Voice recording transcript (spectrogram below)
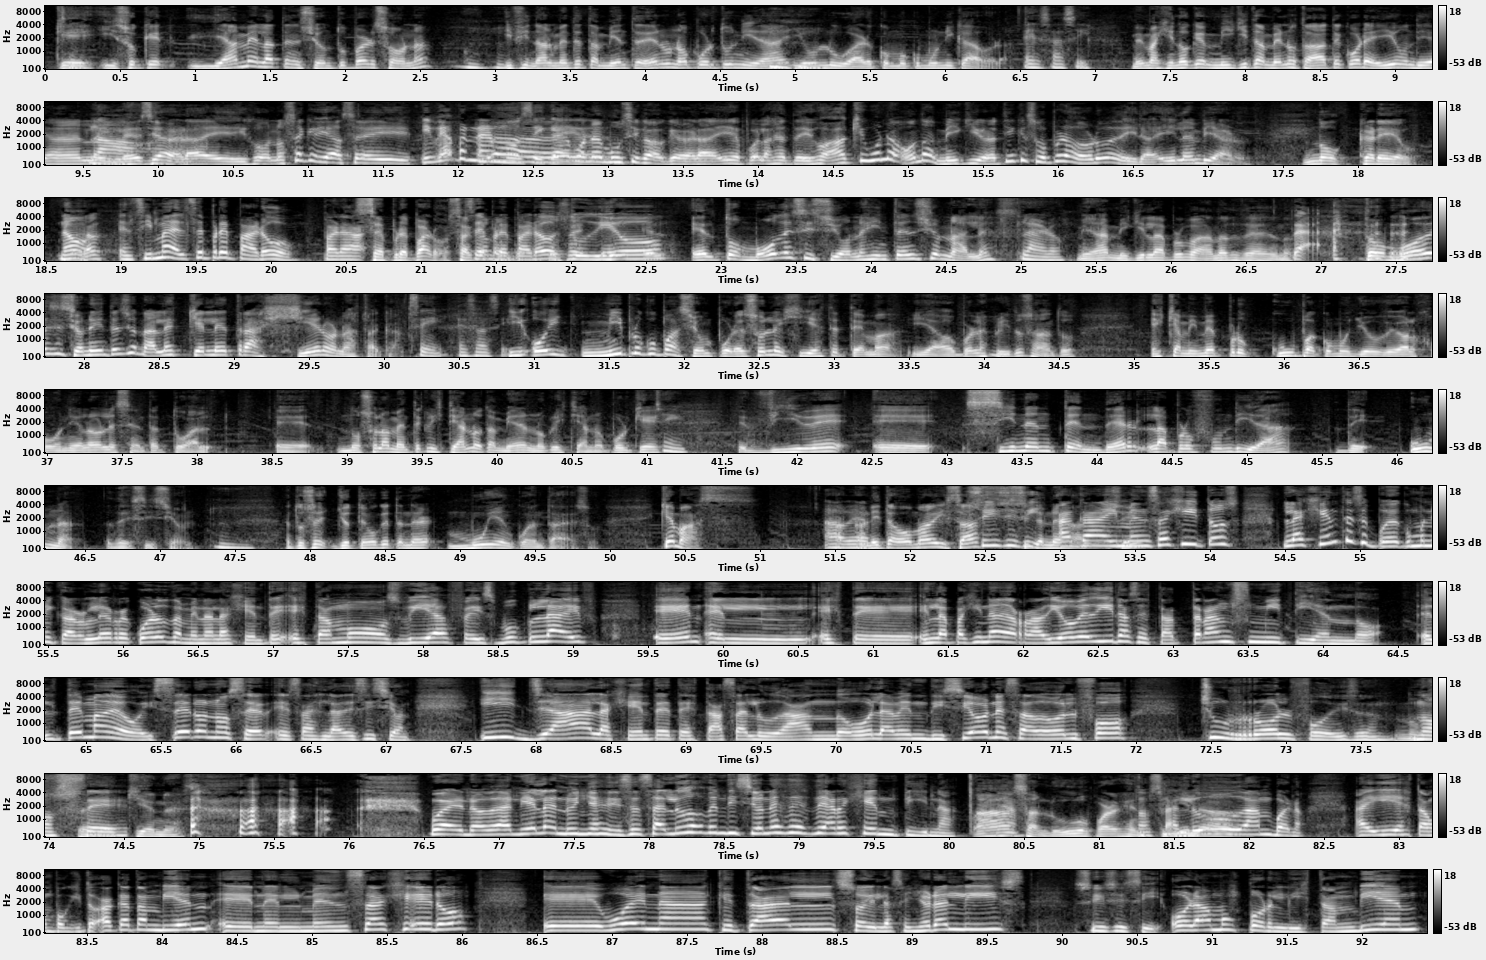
que Sí. hizo que llame la atención tu persona y finalmente también te den una oportunidad y un lugar como comunicadora. Es así. Me imagino que Miki también no estaba tecoreí un día en la No, iglesia. ¿verdad? Y dijo, no sé qué voy a hacer. Y, Y voy a poner "Ah, música", Voy a y- poner música, ¿o qué, ¿verdad? Y después la gente dijo, ah, qué buena onda Miki, ¿verdad? Tiene que ser operador de Edira. Y la enviaron. No creo. No, ¿verdad? encima él se preparó para... Se preparó, exactamente. Se preparó, Entonces, estudió. Él, él- él tomó decisiones intencionales. Claro. Mira, Miki, la propaganda te estoy haciendo. tomó decisiones intencionales que le trajeron hasta acá. Sí, es así. Y hoy mi preocupación, por eso elegí este tema, guiado por el Espíritu Santo, es que a mí me preocupa cómo yo veo al joven y al adolescente actual, eh, no solamente cristiano, también el no cristiano, porque Sí. vive eh, sin entender la profundidad de una decisión. Mm. Entonces yo tengo que tener muy en cuenta eso. ¿Qué más? A ver. Anita, vos me Sí, sí, si sí. Acá algo, hay ¿sí? mensajitos. La gente se puede comunicar. Le recuerdo también a la gente. Estamos vía Facebook Live en el este en la página de Radio Bedira se está transmitiendo. El tema de hoy, ser o no ser, esa es la decisión. Y ya la gente te está saludando. Hola, bendiciones, Adolfo. Churrolfo, dicen. No, sé. ni quién es. Bueno, Daniela Núñez dice, saludos, bendiciones desde Argentina. Ah, saludos para Argentina. Nos saludan. Bueno, ahí está un poquito. Acá también en el mensajero. eh, buena, ¿qué tal? Soy la señora Liz. Sí, sí, sí. Oramos por Liz también.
